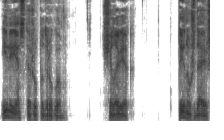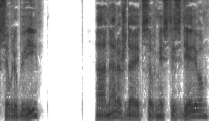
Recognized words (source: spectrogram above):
Или я скажу по-другому. Человек, ты нуждаешься в любви, а она рождается вместе с деревом,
